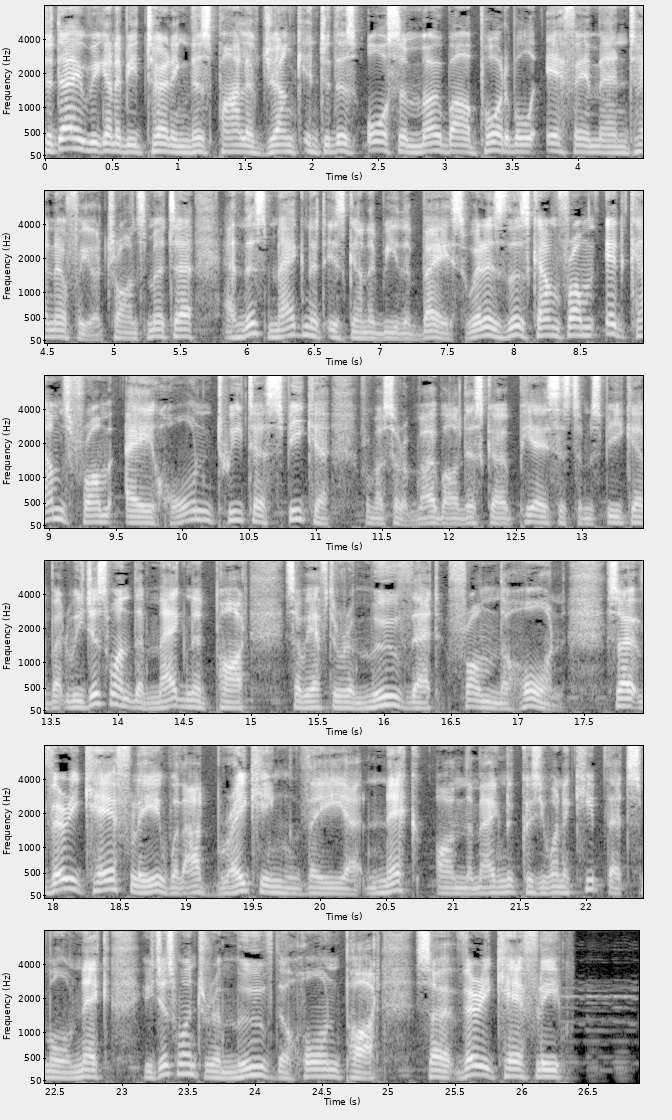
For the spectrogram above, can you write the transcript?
Today, we're going to be turning this pile of junk into this awesome mobile portable FM antenna for your transmitter, and this magnet is going to be the base. Where does this come from? It comes from a horn tweeter speaker, from a sort of mobile disco PA system speaker, but we just want the magnet part, so we have to remove that from the horn. So, very carefully, without breaking the uh, neck on the magnet, because you want to keep that small neck, you just want to remove the horn part. So, very carefully,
